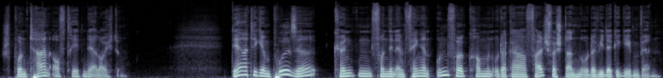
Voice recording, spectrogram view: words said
spontan auftretende Erleuchtung. Derartige Impulse könnten von den Empfängern unvollkommen oder gar falsch verstanden oder wiedergegeben werden.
